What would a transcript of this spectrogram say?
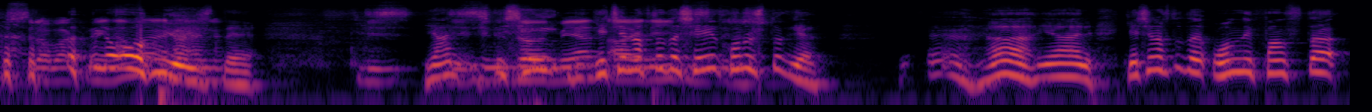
kusura bakmayın öyle ama olmuyor yani işte. Diz, Yani işte şey geçen hafta da şeyi konuştuk ya. Eh, Ha yani geçen hafta da OnlyFans'ta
